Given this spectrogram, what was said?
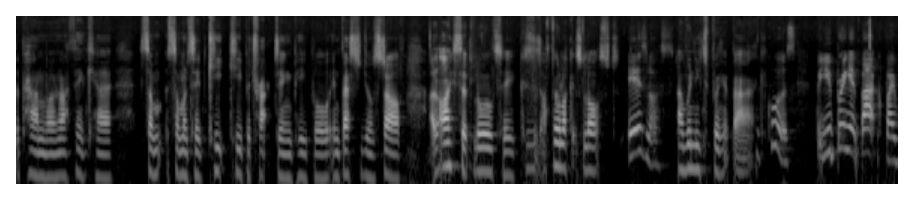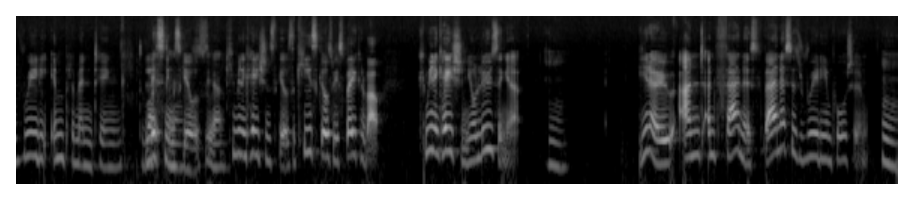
the panel and I think uh, some, someone said keep, keep attracting people, invest in your staff. And I said loyalty because I feel like it's lost It is lost. and we need to bring it back. Of course. But you bring it back by really implementing The right listening things, skills, yeah. communication skills, the key skills we've spoken about. Communication, you're losing it. Hmm. You know, and, and fairness. Fairness is really important. Hmm.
